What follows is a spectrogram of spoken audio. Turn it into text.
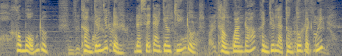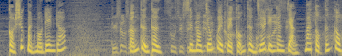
Không ổn rồi. Thần giới nhất định đã xảy ra giao chiến rồi. Thần quan đó hình như là thần tôn bạch quyết, Còn sức mạnh màu đen đó. Bẩm thượng thần, Xin mau chóng quay về cổng thần giới để ngăn chặn ma tộc tấn công.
